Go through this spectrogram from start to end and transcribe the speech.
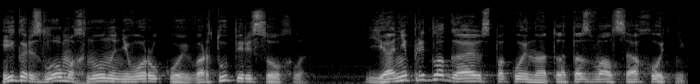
Игорь зло махнул на него рукой, во рту пересохло. «Я не предлагаю», — спокойно отозвался охотник.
